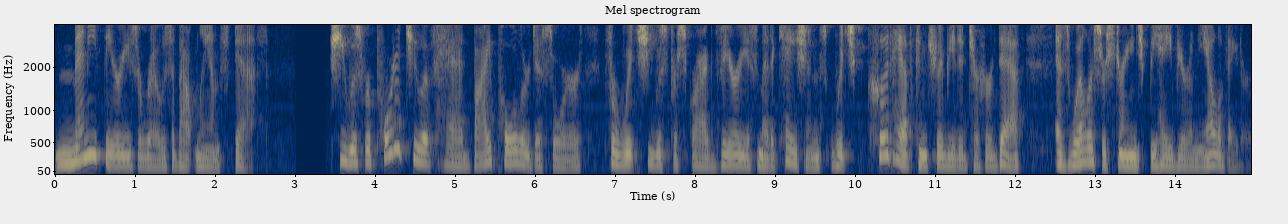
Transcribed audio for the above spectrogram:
many theories arose about Lam's death. She was reported to have had bipolar disorder, for which she was prescribed various medications, which could have contributed to her death, as well as her strange behavior in the elevator.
